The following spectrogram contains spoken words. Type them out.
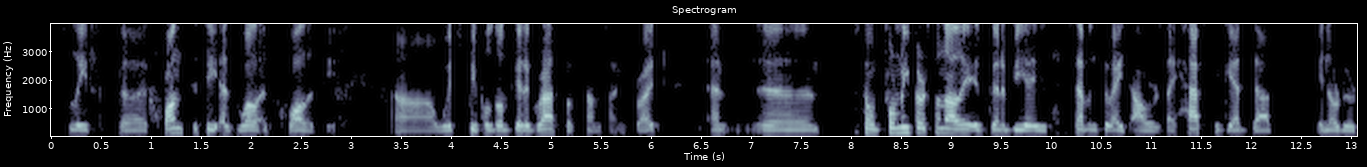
sleep uh, quantity as well as quality, uh, which people don't get a grasp of sometimes, right? And uh, so for me personally, it's going to be a seven to eight hours. I have to get that in order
